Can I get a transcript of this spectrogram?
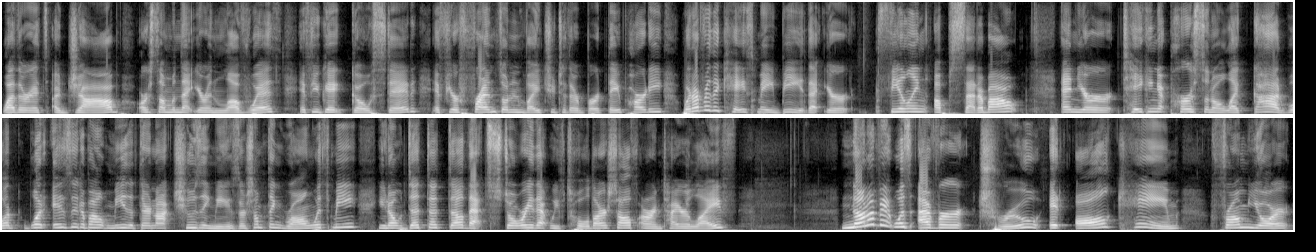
whether it's a job or someone that you're in love with, if you get ghosted, if your friends don't invite you to their birthday party, whatever the case may be that you're feeling upset about and you're taking it personal like god what what is it about me that they're not choosing me? Is there something wrong with me? You know da da that story that we've told ourselves our entire life. None of it was ever true. It all came from your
